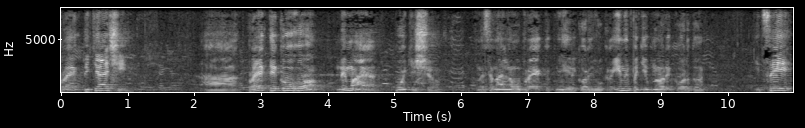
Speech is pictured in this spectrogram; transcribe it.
проєкт дитячий, проєкт якого немає поки що національному проєкту Книги рекордів України подібного рекорду. І цей,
